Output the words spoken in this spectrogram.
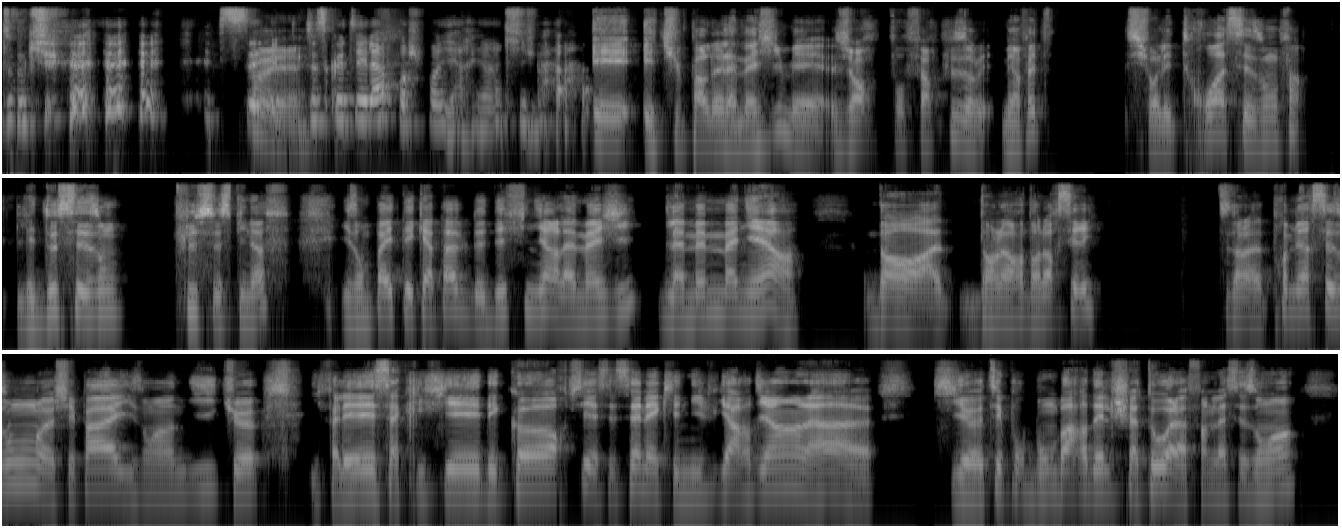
donc Ouais. de ce côté-là, franchement, il y a rien qui va. Et, et tu parles de la magie, mais genre pour faire plus. Mais en fait, sur les trois saisons, enfin, les deux saisons plus ce spin-off, ils n'ont pas été capables de définir la magie de la même manière dans, dans, leur, dans leur série. Dans la première saison, euh, je sais pas, ils ont dit que il fallait sacrifier des corps. Tu sais, il y a cette scène avec les Nilfgaardiens, là, euh, qui, euh, tu sais, pour bombarder le château à la fin de la saison 1, il-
